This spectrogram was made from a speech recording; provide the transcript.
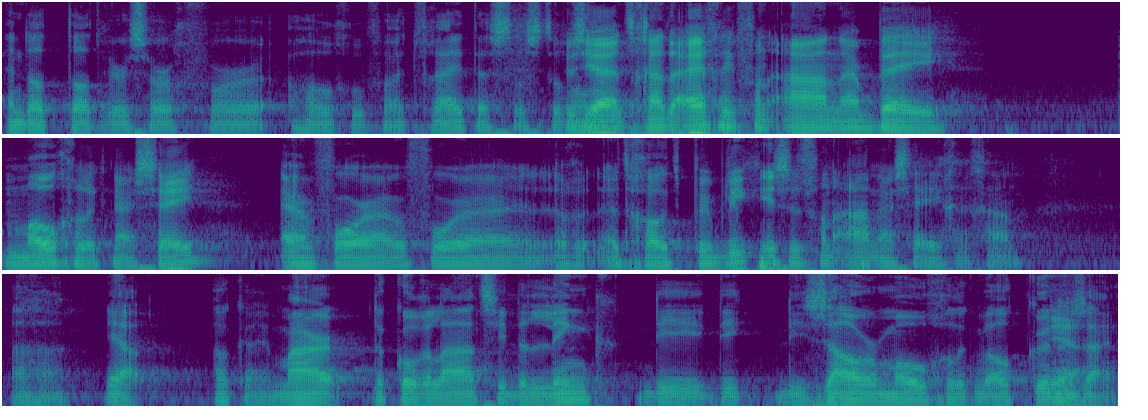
En dat dat weer zorgt voor hoge hoeveelheid vrij testosteron. dus ja, het gaat eigenlijk van A naar B, mogelijk naar C. En voor, voor het grote publiek is het van A naar C gegaan. Aha, ja, oké. Maar de correlatie, de link, die, die, die zou er mogelijk wel kunnen Ja. zijn.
